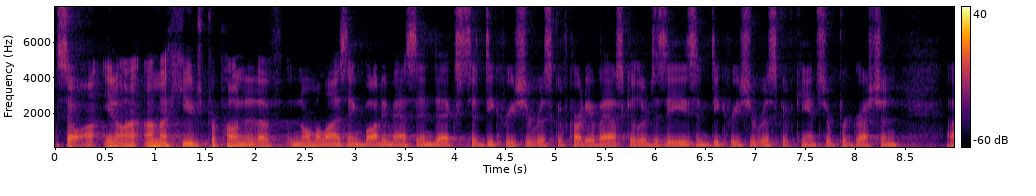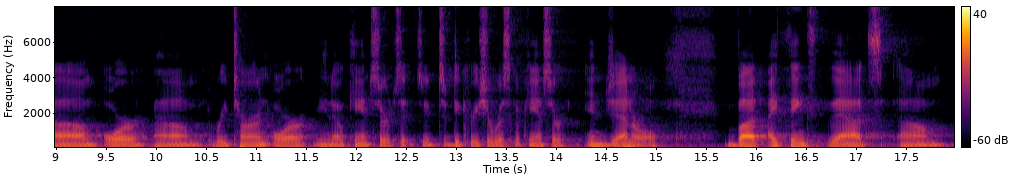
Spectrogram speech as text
So, uh, you know, I, am a huge proponent of normalizing body mass index to decrease your risk of cardiovascular disease and decrease your risk of cancer progression um, or um, return or, you know, cancer to, to, to decrease your risk of cancer in general. But I think that um,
